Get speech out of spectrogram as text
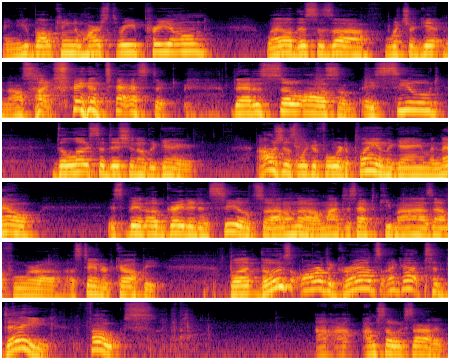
and you bought Kingdom Hearts 3 pre-owned, well, this is uh what you're getting. I was like, fantastic. That is so awesome. A sealed deluxe edition of the game. I was just looking forward to playing the game, and now it's been upgraded and sealed, so I don't know. I might just have to keep my eyes out for a, a standard copy. But those are the grabs I got today, folks. I, I, am so excited.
